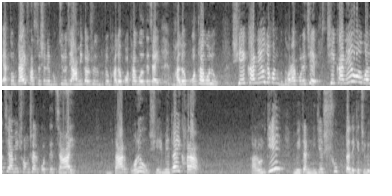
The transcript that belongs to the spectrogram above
এতটাই ফার্স্টেশনে ভুগছিল যে আমি কারোর সাথে দুটো ভালো কথা বলতে চাই, ভালো কথা বলুক। সেখানেও যখন ধরা পড়েছে, সেখানেও বলছে, আমি সংসার করতে চাই। তারপরেও সেই মেয়েটাই খারাপ। কারণ কি? মেয়েটার নিজের সুখটা দেখেছিল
